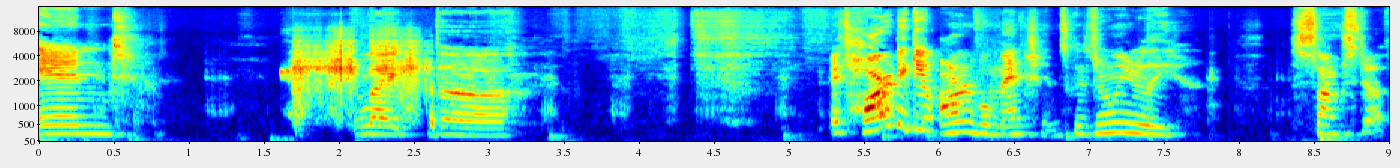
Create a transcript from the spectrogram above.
And like the. It's hard to give honorable mentions because there's only really some stuff.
